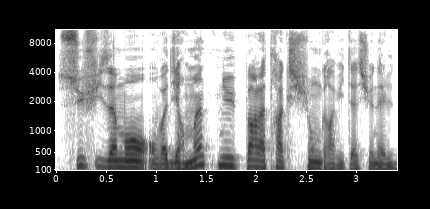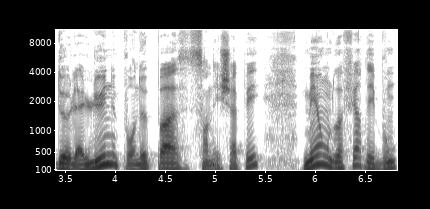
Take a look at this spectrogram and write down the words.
suffisamment, on va dire, maintenu par l'attraction gravitationnelle de la Lune pour ne pas s'en échapper, mais on doit faire des bons.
